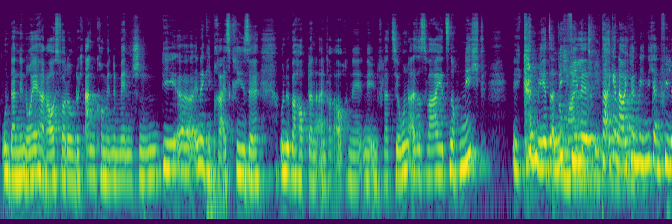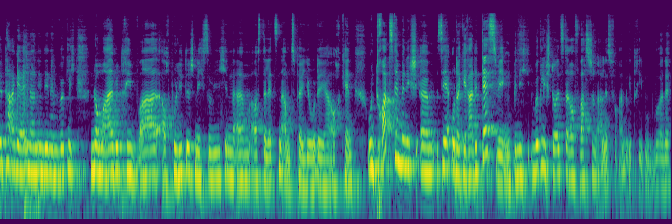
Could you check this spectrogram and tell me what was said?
und dann eine neue Herausforderung durch ankommende Menschen, die äh, Energiepreiskrise und überhaupt dann einfach auch eine, eine Inflation. Also es war jetzt noch nicht ich könnte mich jetzt an nicht viele, Ta genau, ich könnte mich nicht an viele Tage erinnern, in denen wirklich Normalbetrieb war, auch politisch nicht, so wie ich ihn ähm, aus der letzten Amtsperiode ja auch kenne. Und trotzdem bin ich ähm, sehr, oder gerade deswegen bin ich wirklich stolz darauf, was schon alles vorangetrieben wurde.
